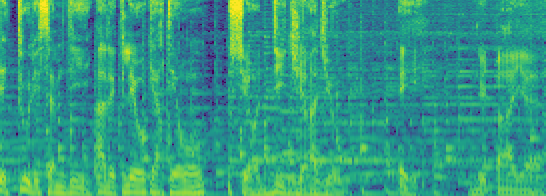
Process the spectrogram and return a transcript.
c'est tous les samedis avec Léo Cartero sur DJ Radio. Et nulle part ailleurs.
